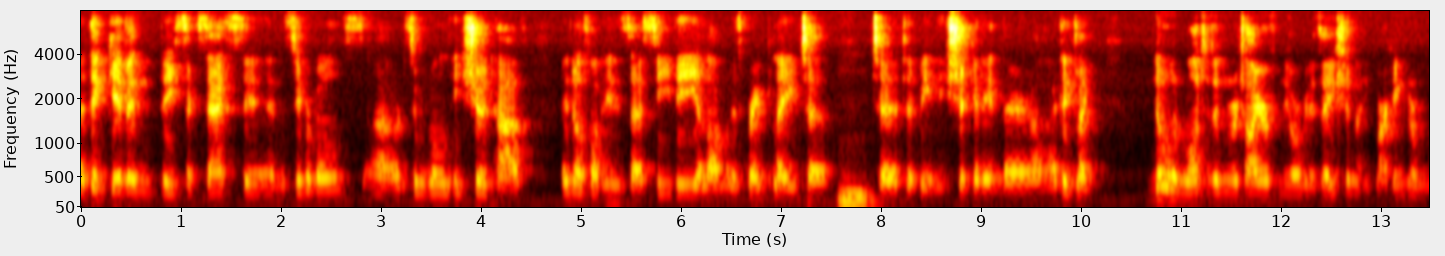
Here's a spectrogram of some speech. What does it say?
I think given the success in the Super Bowls uh, or the Super Bowl, he should have enough on his uh, CV along with his great play to mm. to to mean he should get in there. Uh, I think like no one wanted him to retire from the organization. I think Mark Ingram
